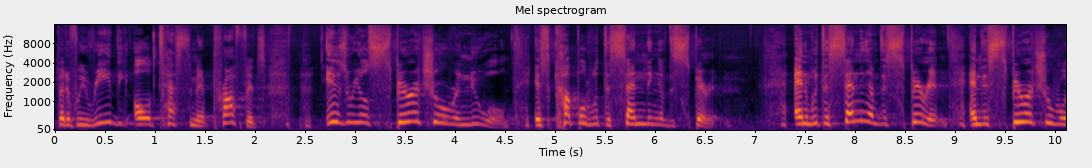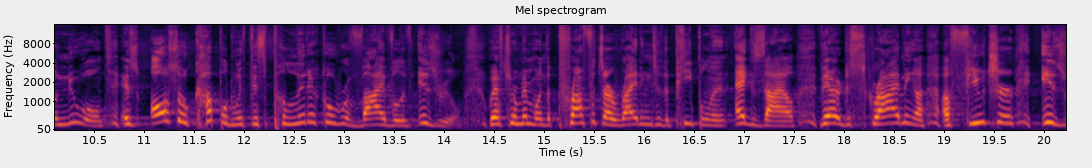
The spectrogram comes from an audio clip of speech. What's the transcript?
But if we read the Old Testament prophets, Israel's spiritual renewal is coupled with the sending of the Spirit. And with the sending of the Spirit and this spiritual renewal is also coupled with this political revival of Israel. We have to remember when the prophets are writing to the people in exile, they are describing a, a future is,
